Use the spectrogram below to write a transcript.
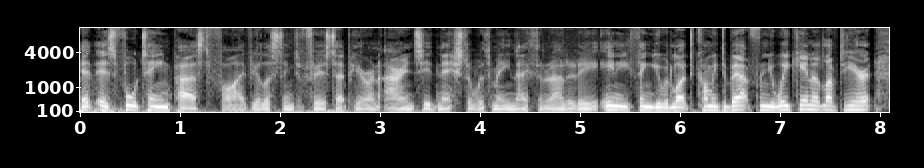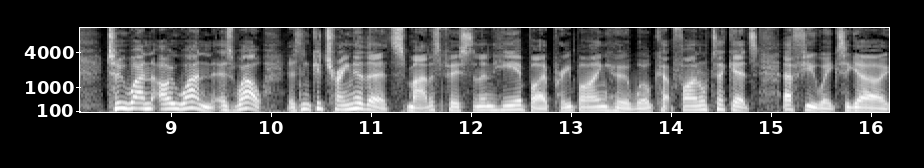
It is 14 past five. You're listening to First Up here on RNZ National with me, Nathan Rarere. Anything you would like to comment about from your weekend, I'd love to hear it. 2101 as well. Isn't Katrina the smartest person in here by pre buying her World Cup final tickets a few weeks ago?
